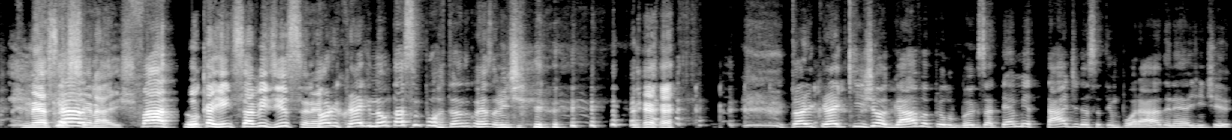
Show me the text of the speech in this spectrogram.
nessas cara, finais. Fato. Pouca gente sabe disso, né? Torrey Craig não tá se importando com essa mentira. Torrey Craig que jogava pelo Bucks até a metade dessa temporada, né? A gente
